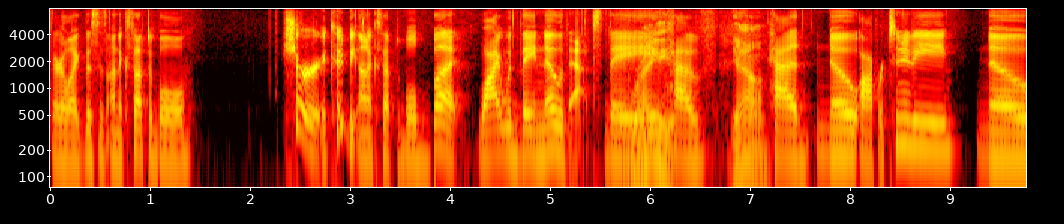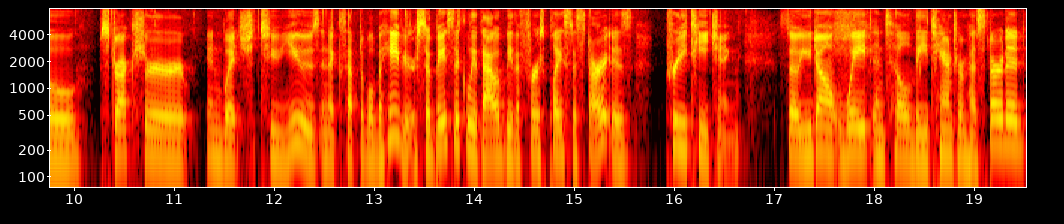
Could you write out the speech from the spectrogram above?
they're like, this is unacceptable. Sure, it could be unacceptable, but why would they know that? They Right. have Yeah. had no opportunity, no structure in which to use an acceptable behavior. So basically that would be the first place to start is pre-teaching. So you don't wait until the tantrum has started.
